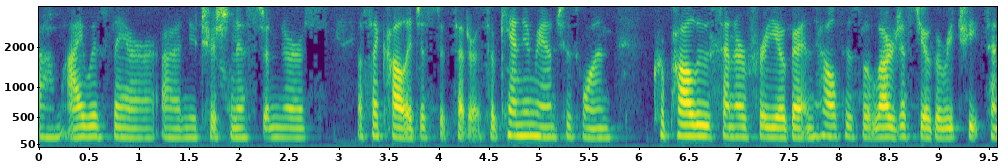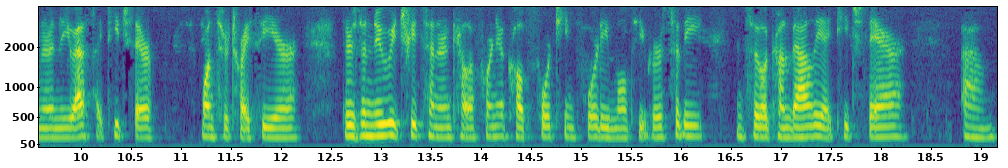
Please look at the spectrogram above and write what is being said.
Um, I was there, a nutritionist, a nurse, a psychologist, etc. So Canyon Ranch is one. Kripalu Center for Yoga and Health is the largest yoga retreat center in the U.S. I teach there once or twice a year. There's a new retreat center in California called 1440 Multiversity in Silicon Valley. I teach there. Um,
